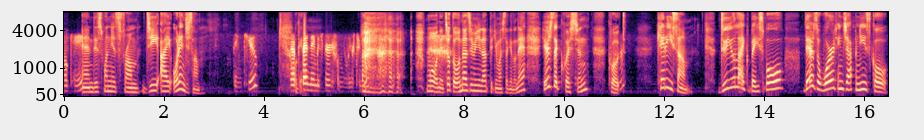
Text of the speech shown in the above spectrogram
Okay. and this one is from GI Orange Sam. Thank you. That, Okay. that name is very familiar to me. もうね、ちょっとお馴染みになってきましたけどね。Here's the question. Quote. ケリーさん、Do you like baseball? There's a word in Japanese called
